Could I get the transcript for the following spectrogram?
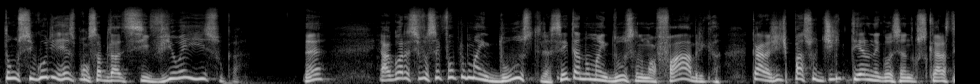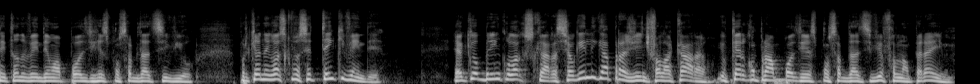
Então, o seguro de responsabilidade civil é isso, cara, né? Agora, se você for para uma indústria, você entra numa indústria, numa fábrica, cara, a gente passa o dia inteiro negociando com os caras, tentando vender uma pólice de responsabilidade civil. Porque é um negócio que você tem que vender. É o que eu brinco lá com os caras. Se alguém ligar pra gente e falar, cara, eu quero comprar uma pólice de responsabilidade civil, eu falo, não, peraí.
